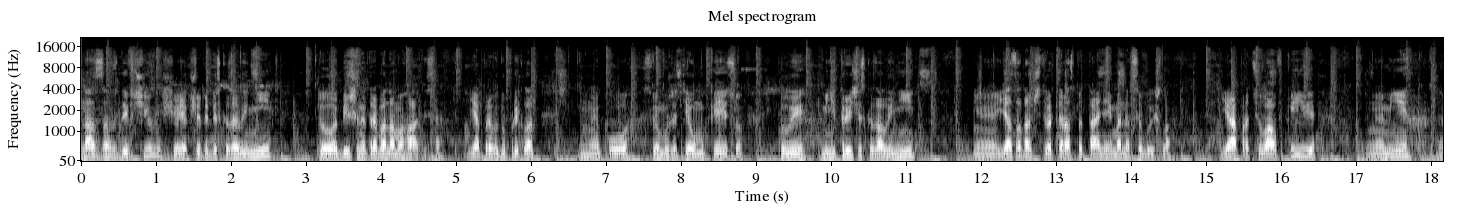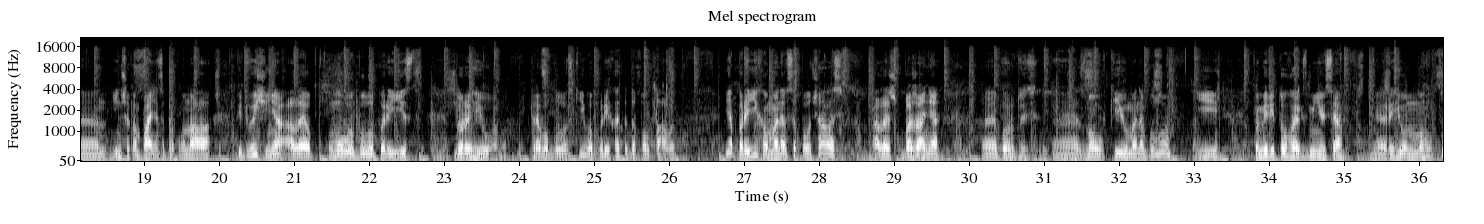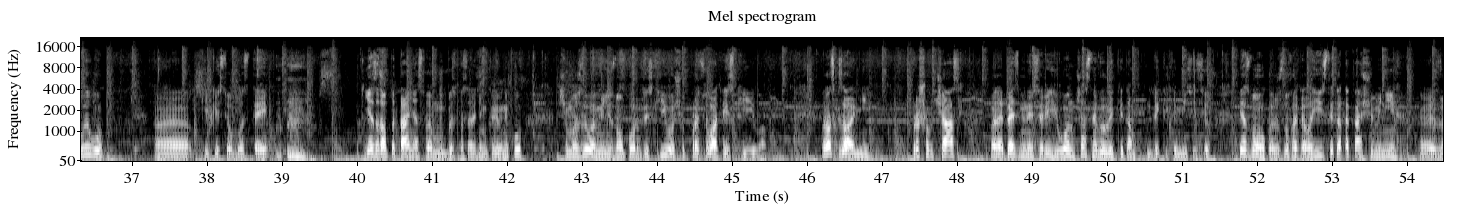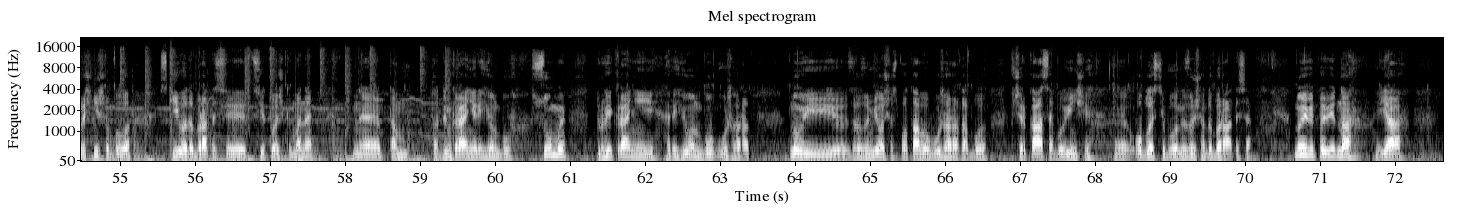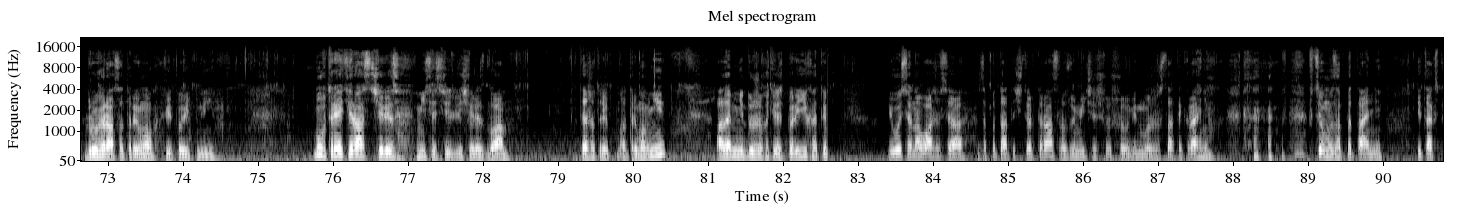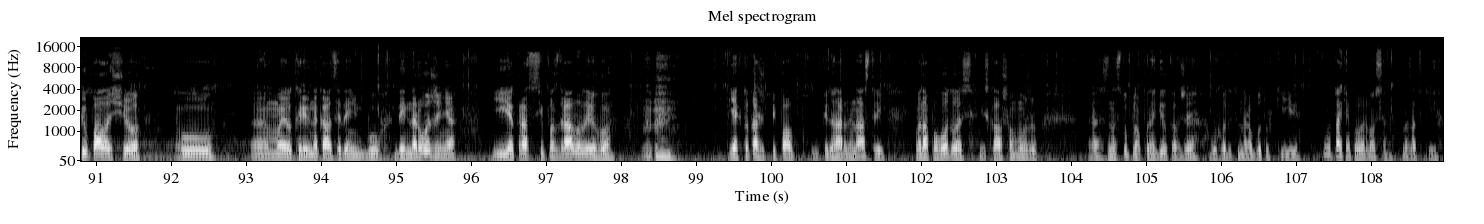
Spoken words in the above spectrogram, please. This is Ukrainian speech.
Нас завжди вчили, що якщо тобі сказали ні, то більше не треба намагатися. Я приведу приклад по своєму життєвому кейсу, коли мені тричі сказали ні. Е, Я задав четвертий раз питання і в мене все вийшло. Я працював в Києві. е, Мені е, інша компанія запропонувала підвищення, але умовою було переїзд до регіону. Треба було з Києва переїхати до Полтави. Я переїхав, у мене все вийшло, але ж бажання е, повернутися е, знову в Київ у мене було. І по мірі того, як змінився е, регіон мого впливу, кількість областей, я задав питання своєму безпосередньому керівнику, чи можливо мені знову повернутися з Києва, щоб працювати із Києва. Вона сказала ні. Пройшов час, в мене опять змінився регіон, час невеликий, там декілька місяців. Я знову кажу, слухайте, логістика така, що мені зручніше було Києва добратися в ці точки. У мене е, там один крайній регіон був Суми, другий крайній регіон був Ужгород. Ну і зрозуміло, що з Полтави в Ужгород або в Черкаси, або в інші е, області було незручно добиратися. Ну і відповідно я другий раз отримав відповідь ні. Був третій раз через місяць чи через два теж отримав ні. Але мені дуже хотілося переїхати. І ось я наважився запитати четвертий раз, розуміючи, що, він може стати крайнім в цьому запитанні. І так співпало, що у е, моєго керівника в цей день був день народження, і якраз всі поздравили його. Як то кажуть, підпав під гарний настрій. Вона погодилась і сказала, що можу е, з наступного понеділка вже виходити на роботу в Києві. І отак я повернувся назад в Київ.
